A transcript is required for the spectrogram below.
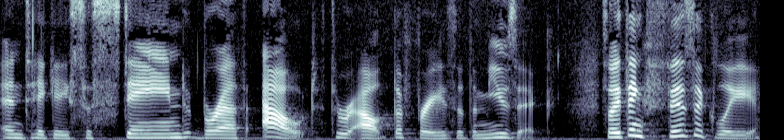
and take a sustained breath out throughout the phrase of the music. So I think physically,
